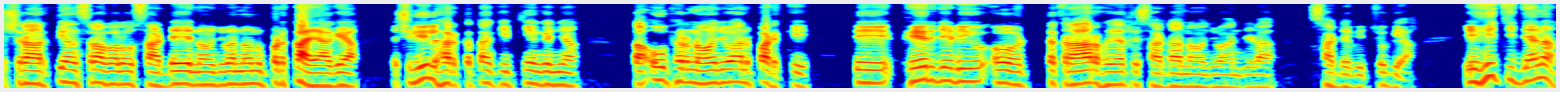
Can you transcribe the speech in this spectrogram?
ਸ਼ਰਾਰਤੀ ਅੰਸਰਾਂ ਵੱਲੋਂ ਸਾਡੇ ਨੌਜਵਾਨਾਂ ਨੂੰ ਭੜਕਾਇਆ ਗਿਆ ਅਸ਼ਲੀਲ ਹਰਕਤਾਂ ਕੀਤੀਆਂ ਗਈਆਂ ਤਾਂ ਉਹ ਫਿਰ ਨੌਜਵਾਨ ਭੜਕੇ ਤੇ ਫਿਰ ਜਿਹੜੀ ਟਕਰਾਰ ਹੋਇਆ ਤੇ ਸਾਡਾ ਨੌਜਵਾਨ ਜਿਹੜਾ ਸਾਡੇ ਵਿੱਚੋਂ ਗਿਆ। ਇਹੀ ਚੀਜ਼ਾਂ ਨਾ,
